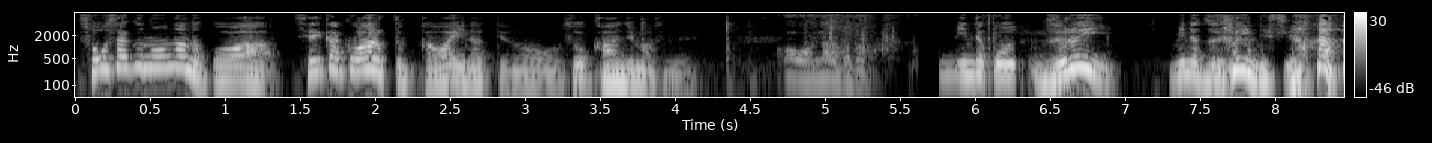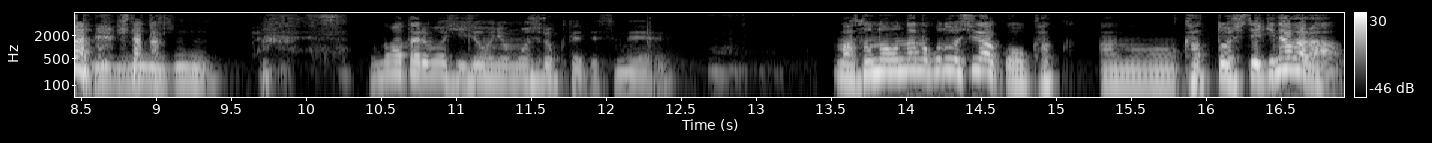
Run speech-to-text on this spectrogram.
創作の女の子は、性格悪くても可愛いなっていうのをすごく感じますね。おーなるほど。みんなこう、ずるい、みんなずるいんですよ。うんうん このあたりも非常に面白くてですね。まあ、その女の子同士が、こう、かあの、葛藤していきながら、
